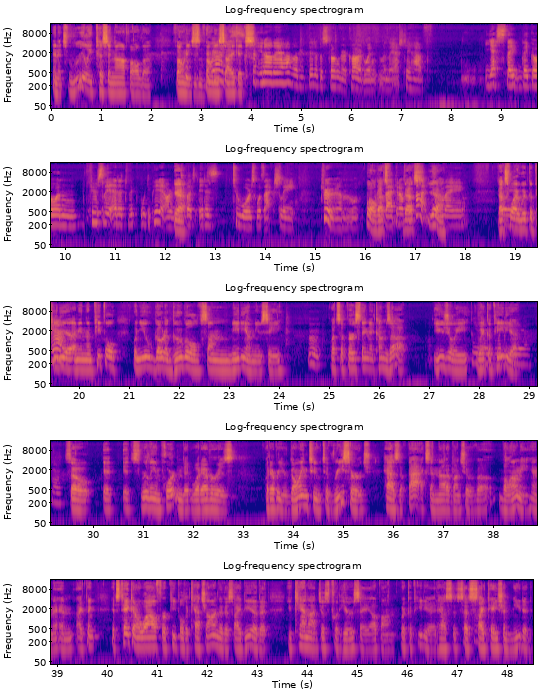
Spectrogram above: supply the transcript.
and it's really pissing off all the phony phony Yeah, psychics. You know, they have a bit of a stronger card when when they actually have. Yes, they they go and fiercely edit Wikipedia articles, Yeah. but it is towards what's actually true, and Well, they back it up that's- with facts. yeah. they, That's They- why Wikipedia. I mean, when people, when you go to Google some medium you see, Mm. what's the first thing that comes up? Usually, yeah, Wikipedia. yeah. So it it's really important that whatever is whatever you're going to to research has the facts and not a bunch of uh, baloney. And and I think it's taken a while for people to catch on to this idea that you cannot just put hearsay up on Wikipedia. It has to it says citation needed.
